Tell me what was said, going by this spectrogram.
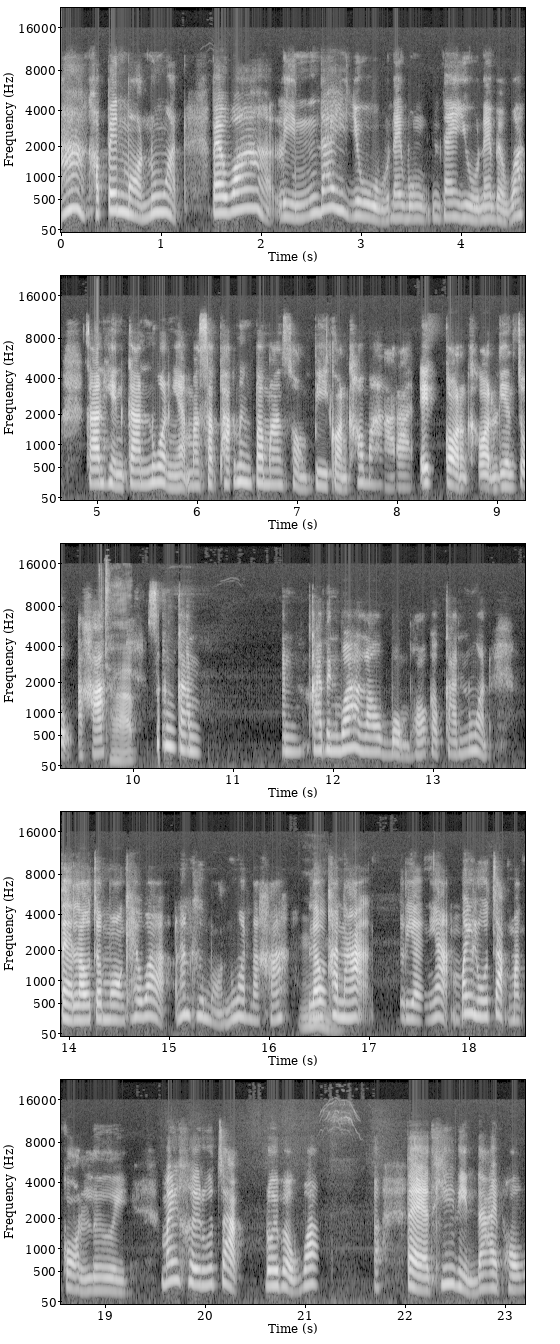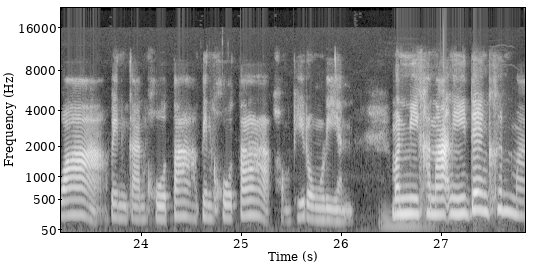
อ่าเขาเป็นหมอนวด แปลว่าหลินได้อยู่ในวงในอยู่ในแบบว่า การเห็นการนวดเงี้ยมาสักพักหนึ่งประมาณสองปีก่อนเข้ามหาลัยเอ๊ะก่อนก่อนเรียนจบนะคะครับซึ่งการ กลายเป็นว่าเราบ่มเพาะกับการนวด แต่เราจะมองแค่ว่านั่นคือหมอนวดนะคะอืมแล้วคณะเรียนเนี่ยไม่รู้จักมาก่อนเลย ไม่เคยรู้จักโดยแบบว่า แต่ที่หลินได้เพราะว่าเป็นการโควต้าเป็นโควต้าของที่โรงเรียน มันมีคณะนี้เด้งขึ้นมา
